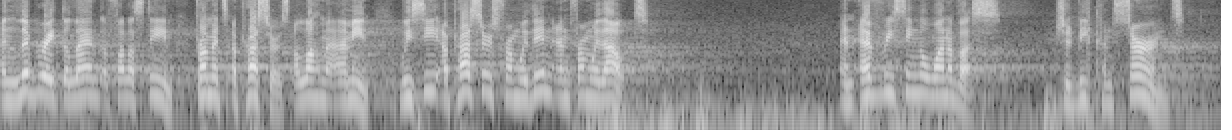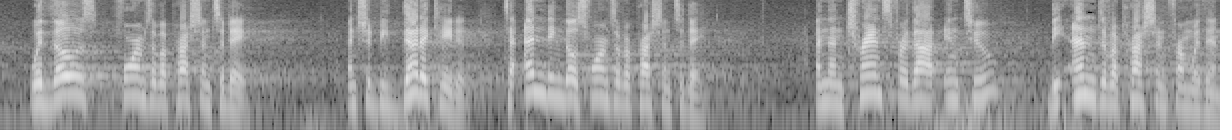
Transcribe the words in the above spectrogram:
and liberate the land of Palestine from its oppressors. Allahumma ameen. We see oppressors from within and from without. And every single one of us should be concerned with those forms of oppression today and should be dedicated to ending those forms of oppression today. And then transfer that into the end of oppression from within.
